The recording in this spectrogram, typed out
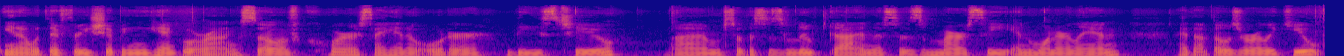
you know, with the free shipping, you can't go wrong. So of course I had to order these two. Um, so this is Lutka and this is Marci in Wonderland. I thought those were really cute.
